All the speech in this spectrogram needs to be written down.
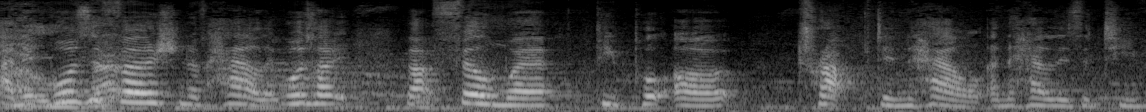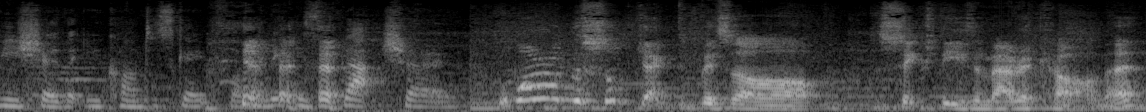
And it Oh, was yeah. a version of Hell. It was like that film where people are trapped in hell and hell is a TV show that you can't escape from. And it is that show. Well, while on the subject of bizarre 60s Americana,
